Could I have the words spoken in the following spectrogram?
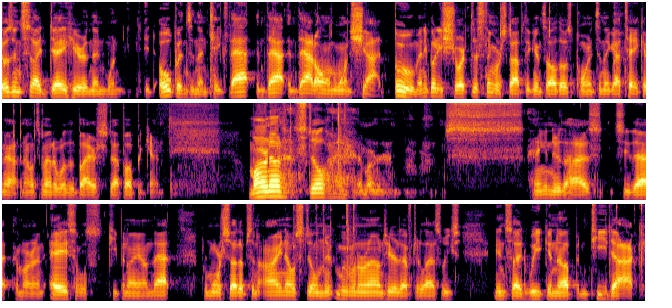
Goes inside day here, and then when it opens, and then takes that and that and that all in one shot. Boom. Anybody short this thing were stopped against all those points, and they got taken out. Now it's a matter whether the buyers step up again. Marna still uh, hanging near the highs. See that MRNA, so we'll keep an eye on that for more setups. And I know still moving around here after last week's inside week and up and TDOC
